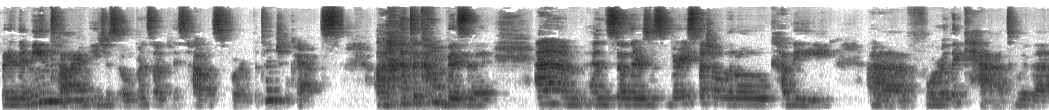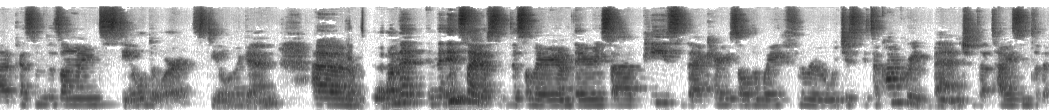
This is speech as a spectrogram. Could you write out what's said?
But in the meantime, he just opens up his house for potential cats uh, to come visit. Um, and so there's this very special little cubby uh, for the cat with a custom designed steel door, steel again. Um, yep. On the, in the inside of the solarium, there is a piece that carries all the way through, which is it's a concrete bench that ties into the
